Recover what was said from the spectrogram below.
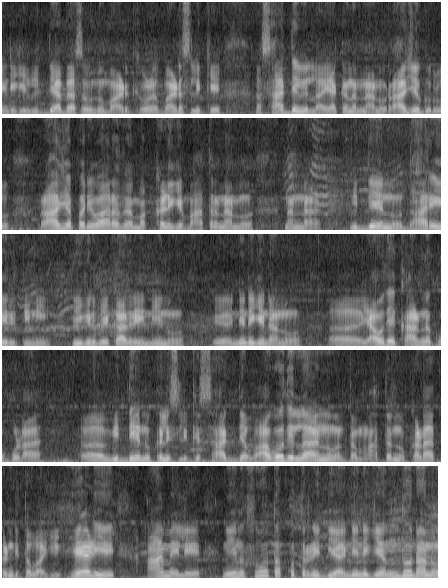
ನಿನಗೆ ವಿದ್ಯಾಭ್ಯಾಸವನ್ನು ಮಾಡಿಕೊ, ಮಾಡಿಸಲಿಕ್ಕೆ ಸಾಧ್ಯವಿಲ್ಲ. ಯಾಕಂದರೆ ನಾನು ರಾಜಗುರು. ರಾಜ ಪರಿವಾರದ ಮಕ್ಕಳಿಗೆ ಮಾತ್ರ ನಾನು ನನ್ನ ವಿದ್ಯೆಯನ್ನು ದಾರಿ ಎರಿತೀನಿ ಹೀಗಿರಬೇಕಾದ್ರೆ ನೀನು ನಿನಗೆ ನಾನು ಯಾವುದೇ ಕಾರಣಕ್ಕೂ ಕೂಡ ವಿದ್ಯೆಯನ್ನು ಕಲಿಸಲಿಕ್ಕೆ ಸಾಧ್ಯವಾಗೋದಿಲ್ಲ ಅನ್ನುವಂಥ ಮಾತನ್ನು ಕಡಾಖಂಡಿತವಾಗಿ ಹೇಳಿ, ಆಮೇಲೆ ನೀನು ಸೂತ ಪುತ್ರನಿದ್ದೀಯ. ನಿನಗೆ ಎಂದೂ ನಾನು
